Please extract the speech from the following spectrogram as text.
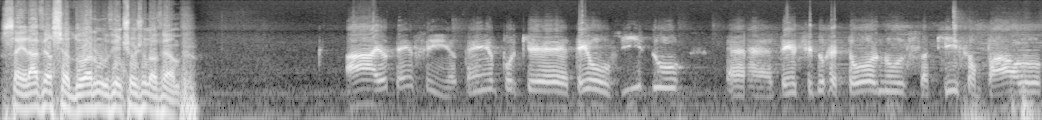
sairá vencedor no 21 de novembro? Ah, eu tenho sim, eu tenho porque tenho ouvido, é, tenho tido retornos aqui em São Paulo,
